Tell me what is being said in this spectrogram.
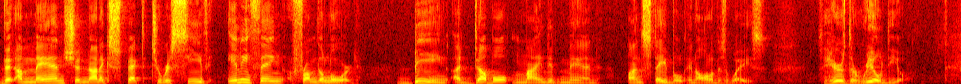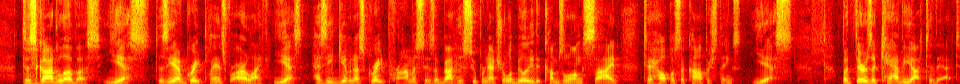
that a man should not expect to receive anything from the lord being a double-minded man unstable in all of his ways. So here's the real deal. Does God love us? Yes. Does He have great plans for our life? Yes. Has He given us great promises about His supernatural ability that comes alongside to help us accomplish things? Yes. But there's a caveat to that.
